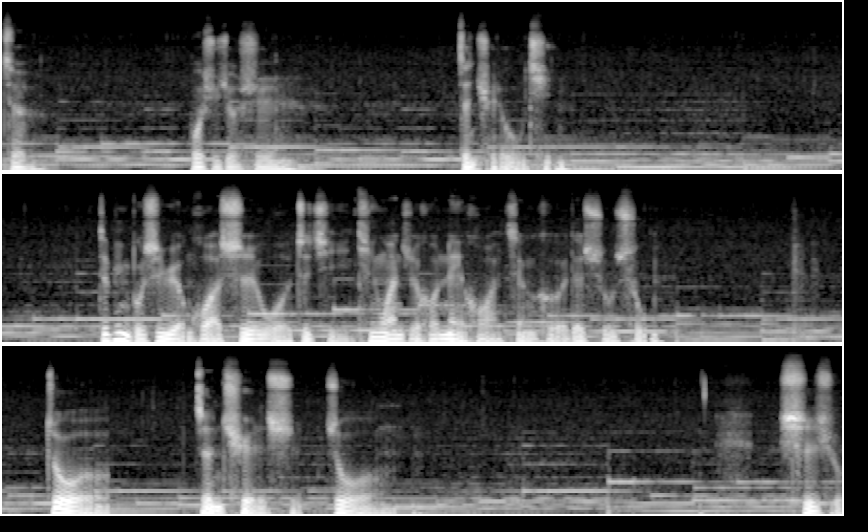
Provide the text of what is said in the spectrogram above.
这。或许就是正确的武器。这并不是原话，是我自己听完之后内化整合的输出。做正确的事，做世俗、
